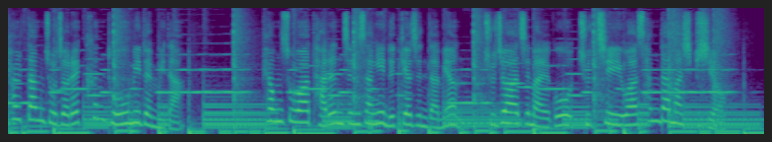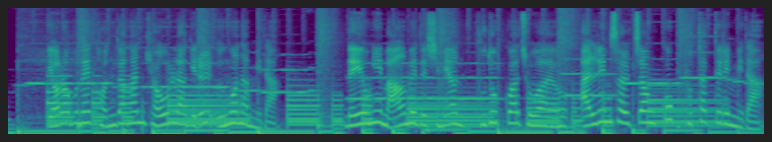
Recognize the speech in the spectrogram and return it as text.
혈당 조절에 큰 도움이 됩니다. 평소와 다른 증상이 느껴진다면 주저하지 말고 주치의와 상담하십시오. 여러분의 건강한 겨울나기를 응원합니다. 내용이 마음에 드시면 구독과 좋아요, 알림 설정 꼭 부탁드립니다.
